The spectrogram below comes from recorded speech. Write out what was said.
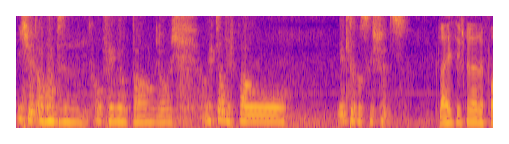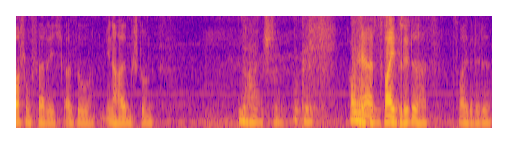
Ich würde auch mal ein bisschen Aufhängung bauen, glaube ich. Aber ich glaube, ich baue mittleres Geschütz. Gleich ist die schnellere Forschung fertig, also in einer halben Stunde. Eine halbe Stunde. Okay. Ja, zwei Drittel hat's. Zwei Drittel.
